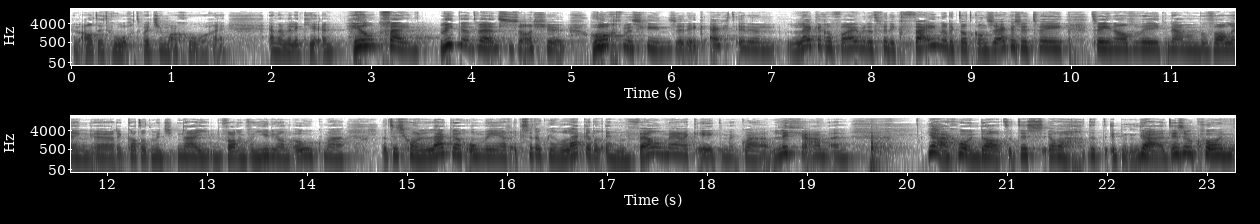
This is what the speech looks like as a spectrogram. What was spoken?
en altijd hoort wat je mag horen. En dan wil ik je een heel fijn weekend wensen. Zoals je hoort misschien, zit ik echt in een lekkere vibe. Dat vind ik fijn dat ik dat kan zeggen. Zo twee, tweeënhalve week na mijn bevalling. Uh, ik had dat met, na de bevalling van Julian ook. Maar het is gewoon lekker om weer... Ik zit ook weer lekkerder in mijn vel, merk ik. Qua lichaam en ja, gewoon dat. Het is, oh, ja, het is ook gewoon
